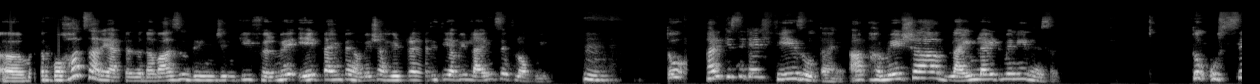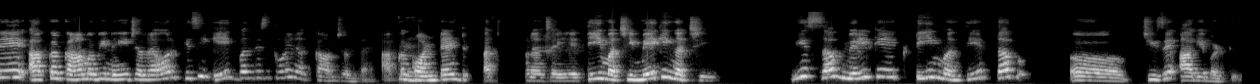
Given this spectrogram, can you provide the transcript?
मतलब बहुत सारे एक्टर्स हैं नवाजुद्दीन जिनकी फ़िल्में एक टाइम पे हमेशा हिट रहती थी अभी लाइन से फ्लॉप हुई। हम्म। तो हर किसी का एक फ़ेज़ होता है आप हमेशा लाइमलाइट में नहीं रह सकते। तो उससे आपका काम अभी नहीं चल रहा है और किसी एक बंदे से थोड़ी ना काम चलता है। आपका हम्म। कंटेंट अच्छा होना चाहिए टीम अच्छी मेकिंग अच्छी। ये सब मिलके एक टीम बनती है तब चीज़ें आगे बढ़ती है।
